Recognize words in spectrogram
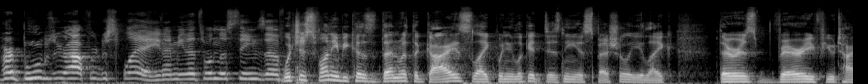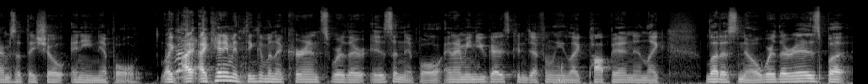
her boobs are out for display. And I mean that's one of those things of Which is funny because then with the guys, like when you look at Disney, especially, like there is very few times that they show any nipple. Like Right. I, I can't even think of an occurrence where there is a nipple. And I mean, you guys can definitely like pop in and like let us know where there is. But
